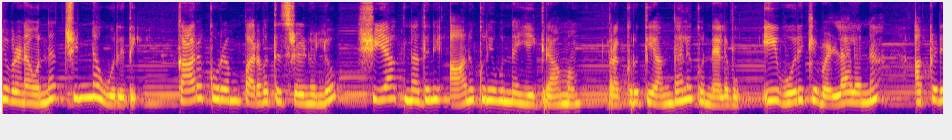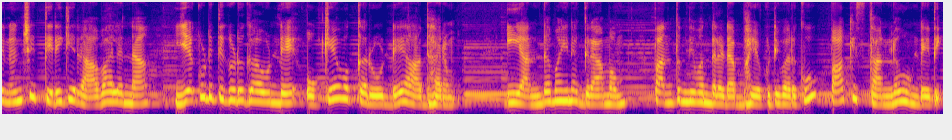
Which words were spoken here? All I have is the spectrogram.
చివరన ఉన్న చిన్న ఊరిది. కారకురం పర్వత శ్రేణుల్లో షియాక్ నదిని ఆనుకుని ఉన్న ఈ గ్రామం ప్రకృతి అందాలకు నెలవు. ఈ ఊరికి వెళ్ళాలన్నా అక్కడి నుంచి తిరిగి రావాలన్నా ఎగుడు దిగుడుగా ఉండే ఒకే ఒక్క రోడ్డే ఆధారం. ఈ అందమైన గ్రామం పంతొమ్మిది వందల డెబ్బై ఒకటి వరకు పాకిస్తాన్లో ఉండేది.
